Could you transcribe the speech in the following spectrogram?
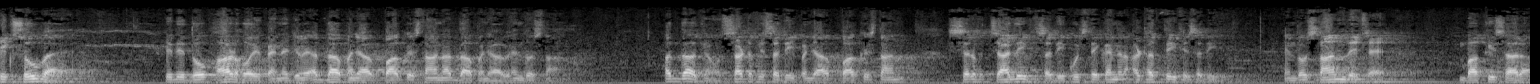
ਇੱਕ ਸੂਬਾ ਹੈ, ਇਹਦੇ ਦੋ ਫਾੜ ਹੋਏ ਪਏ ਨੇ ਜਿਵੇਂ ਅੱਧਾ ਪੰਜਾਬ, ਪਾਕਿਸਤਾਨ, ਅੱਧਾ ਪੰਜਾਬ, ਹਿੰਦੁਸਤਾਨ। ਅੱਧਾ ਕਿਉਂ? 60 ਫੀਸਦੀ ਪੰਜਾਬ, ਪਾਕਿਸਤਾਨ, ਸਿਰਫ 40 ਫੀਸਦੀ, ਕੁਝ ਤੇ ਕਹਿੰਦੇ ਨੇ 38 ਫੀਸਦੀ। ਹਿੰਦੁਸਤਾਨ ਦੇ ਚ ਹੈ, ਬਾਕੀ ਸਾਰਾ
